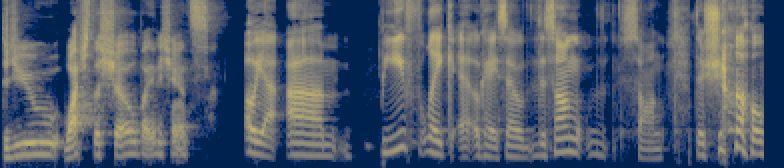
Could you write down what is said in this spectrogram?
did you watch the show by any chance Oh yeah. Um beef like eh, okay so the song song the show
